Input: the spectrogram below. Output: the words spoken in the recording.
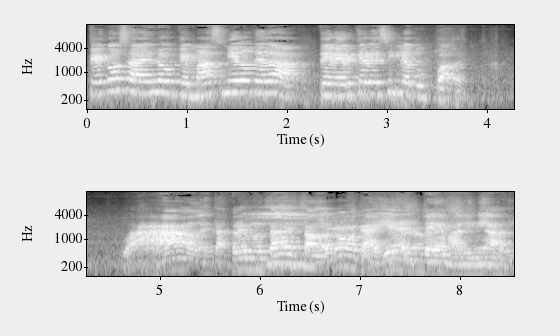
¿Qué cosa es lo que más miedo te da tener que decirle a tus padres? Wow, estas preguntas han estado como que ahí en el tema, alineado.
